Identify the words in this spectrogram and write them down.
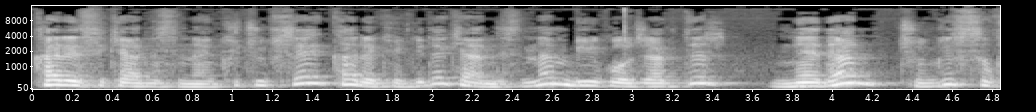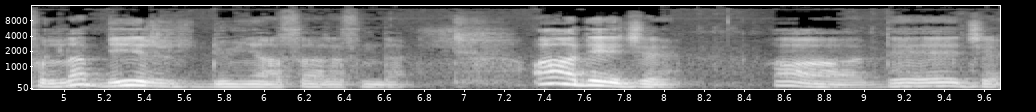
Karesi kendisinden küçükse kare kökü de kendisinden büyük olacaktır. Neden? Çünkü sıfırla bir dünyası arasında. ADC ADC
